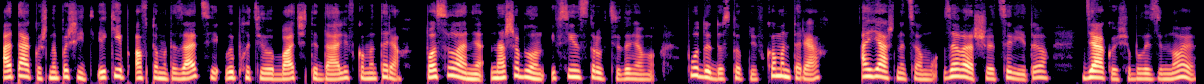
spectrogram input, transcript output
а також напишіть, які б автоматизації ви б хотіли бачити далі в коментарях. Посилання на шаблон і всі інструкції до нього будуть доступні в коментарях. А я ж на цьому завершую це відео. Дякую, що були зі мною.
